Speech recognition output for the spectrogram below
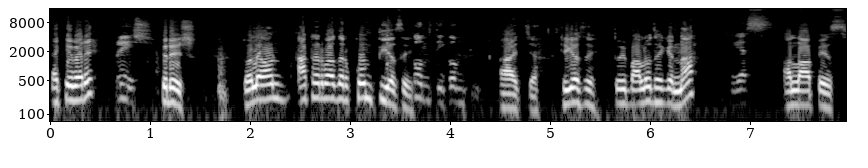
একেবারে? ফ্রেশ ফ্রেশ তাহলে এখন আটার বাজার কমতি আছে? কমতি কমতি। আচ্ছা ঠিক আছে। তুই ভালো থাকেন না? ঠিক আছে। আল্লাহ হাফেজ।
